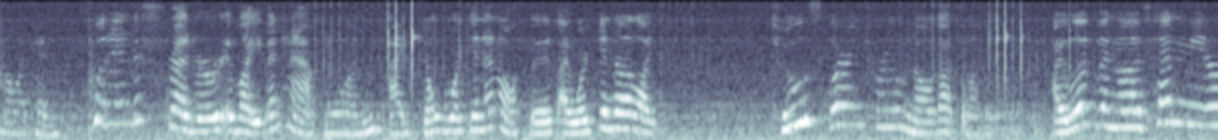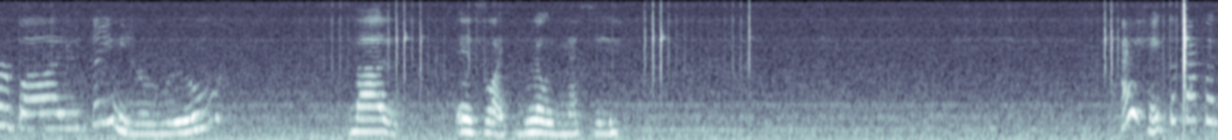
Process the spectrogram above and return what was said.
Now I can put if I even have one. I don't work in an office. I work in a like two square inch room. No, that's not it. I live in a 10 meter by 3 meter room. That is like really messy. I hate the fact that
